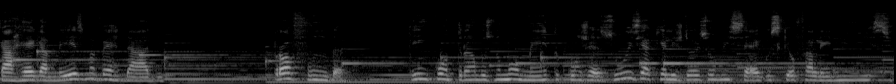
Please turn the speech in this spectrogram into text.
carrega a mesma verdade profunda que encontramos no momento com Jesus e aqueles dois homens cegos que eu falei no início.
